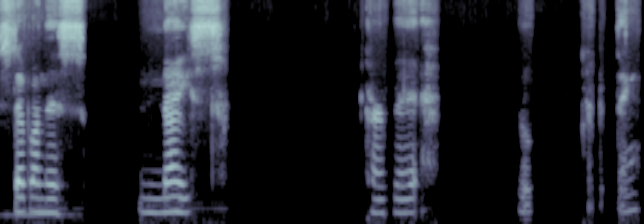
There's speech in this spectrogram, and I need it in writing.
step on this nice carpet, little carpet thing.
